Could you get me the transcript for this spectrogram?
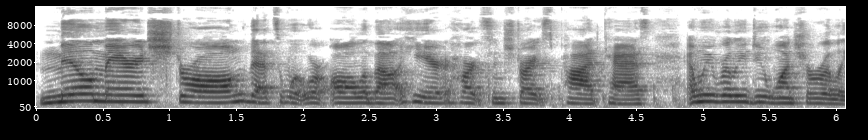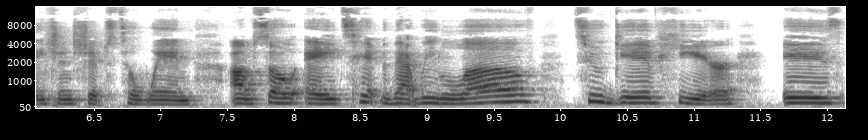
Mil Marriage Strong. That's what we're all about here at Hearts and Stripes podcast. And we really do want your relationships to win. Um, so, a tip that we love to give here is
